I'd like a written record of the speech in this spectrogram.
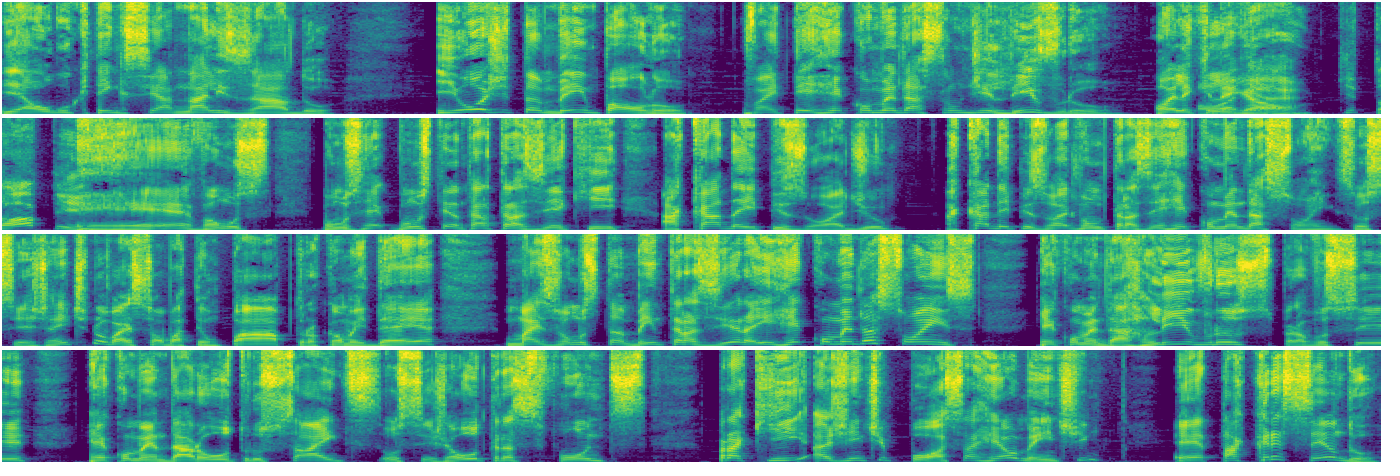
E é algo que tem que ser analisado. E hoje também, Paulo, vai ter recomendação de livro. Olha que Olha, legal. Que top! É, vamos, vamos, vamos tentar trazer aqui a cada episódio a cada episódio vamos trazer recomendações, ou seja, a gente não vai só bater um papo, trocar uma ideia, mas vamos também trazer aí recomendações, recomendar livros para você, recomendar outros sites, ou seja, outras fontes, para que a gente possa realmente estar é, tá crescendo,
